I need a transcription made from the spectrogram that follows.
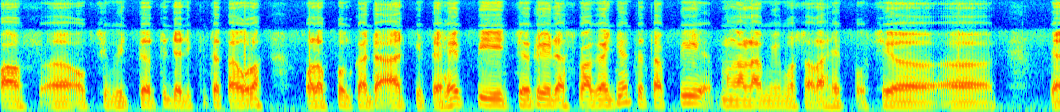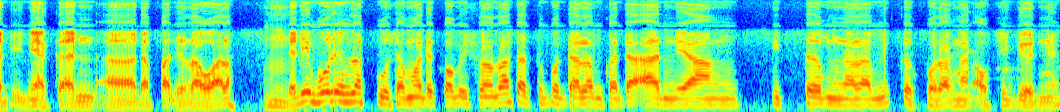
pulse uh, oximeter tu jadi kita tahulah walaupun keadaan kita happy ceria dan sebagainya tetapi mengalami masalah hypoxia uh, dan ini akan uh, dapat dirawat lah. Hmm. Jadi boleh berlaku sama ada COVID-19 ataupun dalam keadaan yang kita mengalami kekurangan oksigen ya.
